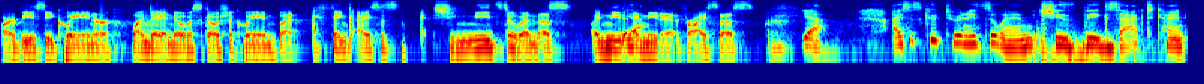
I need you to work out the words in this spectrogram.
or a BC Queen or one day a Nova Scotia Queen. But I think Icesis she needs to win this. I need Yeah. I need it for Icesis. Yeah. Icesis Couture needs to win. She's the exact kind.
